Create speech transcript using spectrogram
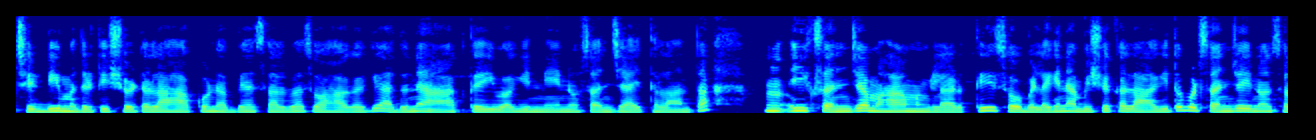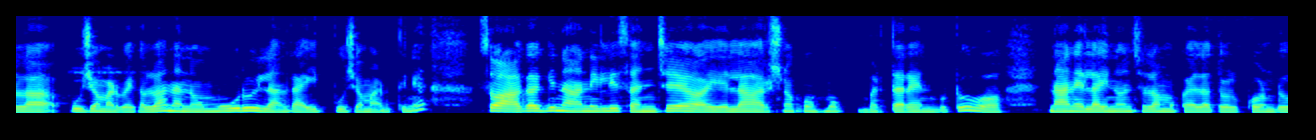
ಚಡ್ಡಿ ಮತ್ತು ಟಿ ಶರ್ಟ್ ಎಲ್ಲ ಹಾಕೊಂಡು ಅಭ್ಯಾಸ ಅಲ್ವಾ? ಸೊ ಹಾಗಾಗಿ ಅದನ್ನೇ ಹಾಕ್ತೆ ಇವಾಗ ಇನ್ನೇನು ಸಂಜೆ ಆಯ್ತಲ್ಲ ಅಂತ ಈಗ ಸಂಜೆ ಮಹಾಮಂಗಳಾರತಿ. ಸೊ ಬೆಳಗಿನ ಅಭಿಷೇಕ ಎಲ್ಲ ಆಗಿತ್ತು ಬಟ್ ಸಂಜೆ ಇನ್ನೊಂದ್ಸಲ ಪೂಜೆ ಮಾಡಬೇಕಲ್ವ? ನಾನು ಮೂರು ಇಲ್ಲಾಂದರೆ ಐದು ಪೂಜೆ ಮಾಡ್ತೀನಿ. ಸೊ ಹಾಗಾಗಿ ನಾನಿಲ್ಲಿ ಸಂಜೆ ಎಲ್ಲ ಅರಿಶಿನ ಕುಂಕುಮಕ್ಕೆ ಬರ್ತಾರೆ ಅಂದ್ಬಿಟ್ಟು, ನಾನೆಲ್ಲ ಇನ್ನೊಂದ್ಸಲ ಮುಖ ಎಲ್ಲ ತೊಳ್ಕೊಂಡು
